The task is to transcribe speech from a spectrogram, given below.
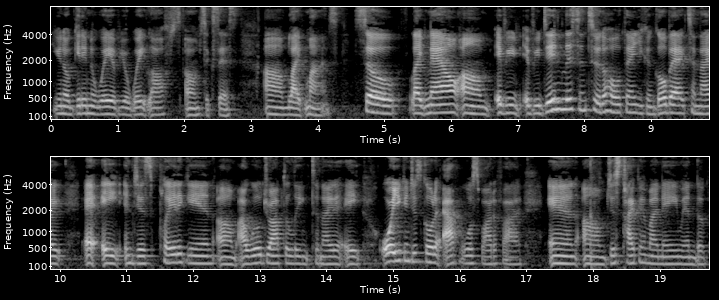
you know, get in the way of your weight loss um, success, um, like mine's. So like now, um, if you if you didn't listen to the whole thing, you can go back tonight at eight and just play it again. Um, I will drop the link tonight at eight, or you can just go to Apple or Spotify and um, just type in my name and the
